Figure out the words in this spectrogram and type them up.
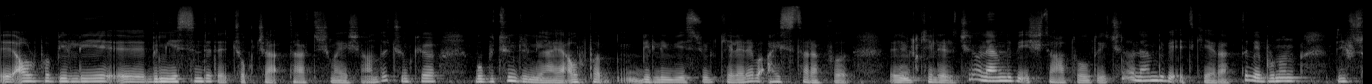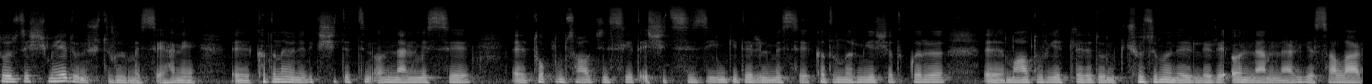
E, Avrupa Birliği e, bünyesinde de çokça tartışma yaşandı. Çünkü bu bütün dünyaya, Avrupa Birliği üyesi ülkelere ve AIS tarafı e, ülkeler için önemli bir iştihat olduğu için önemli bir etki yarattı ve bunun bir sözleşmeye dönüştürülmesi, hani kadına yönelik şiddetin önlenmesi, e, toplumsal cinsiyet eşitsizliğin giderilmesi, kadınların yaşadıkları e, mağduriyetlere dönük çözüm önerileri, önlemler, yasalar,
